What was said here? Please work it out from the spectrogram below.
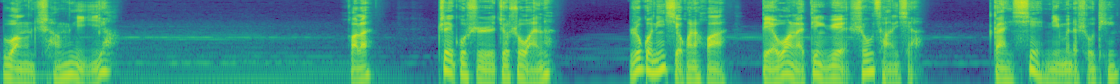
往常一样。好了，这故事就说完了。如果您喜欢的话，别忘了订阅、收藏一下。感谢你们的收听。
